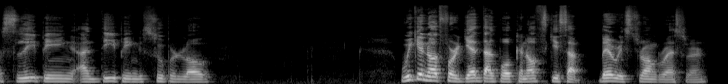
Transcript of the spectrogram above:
sleeping and dipping super low. We cannot forget that Volkanovski is a very strong wrestler.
